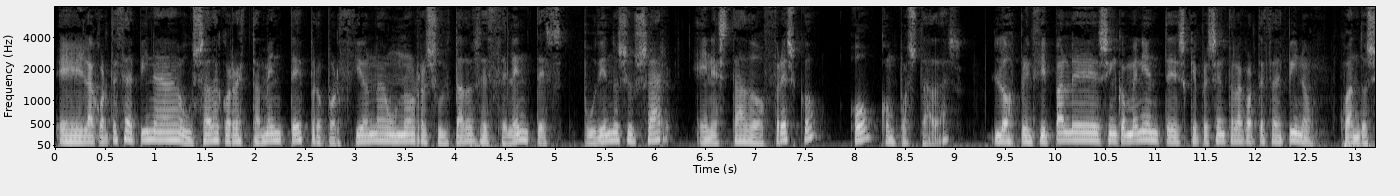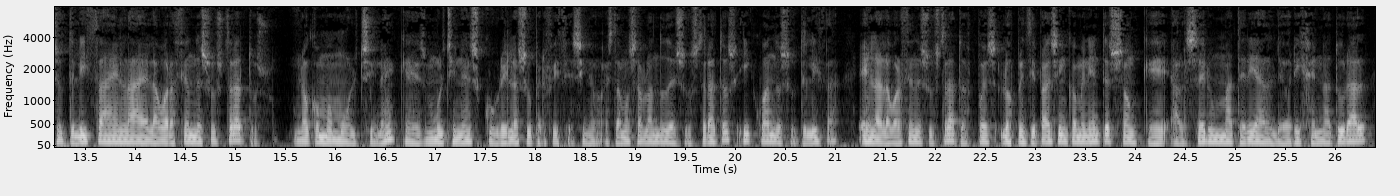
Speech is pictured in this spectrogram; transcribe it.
Eh, la corteza de pina usada correctamente proporciona unos resultados excelentes, pudiéndose usar en estado fresco o compostadas. Los principales inconvenientes que presenta la corteza de pino cuando se utiliza en la elaboración de sustratos, no como mulching, ¿eh? que es mulching es cubrir la superficie, sino estamos hablando de sustratos y cuando se utiliza en la elaboración de sustratos, pues los principales inconvenientes son que al ser un material de origen natural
